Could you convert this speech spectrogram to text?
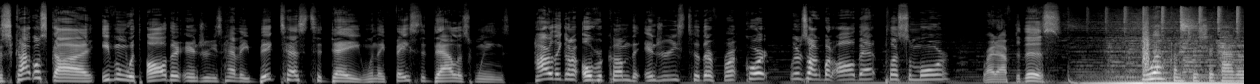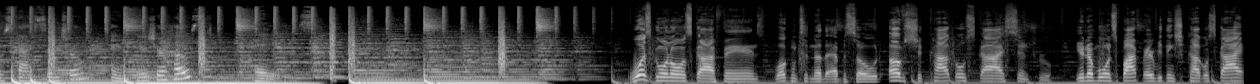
The Chicago Sky, even with all their injuries, have a big test today when they face the Dallas Wings. How are they going to overcome the injuries to their front court? We're going to talk about all that plus some more right after this. Welcome to Chicago Sky Central, and here's your host, Haize. What's going on, Sky fans? Welcome to another episode of Chicago Sky Central, your number one spot for everything Chicago Sky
